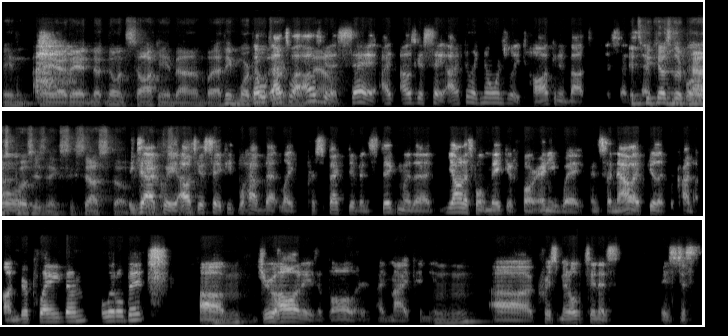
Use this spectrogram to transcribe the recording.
I mean, they, they, no, no, one's talking about him, but I think more people. No, that's what I was now. gonna say. I, I, was gonna say I feel like no one's really talking about them in the sense. It's because people, their past postseason success, though. Exactly. I was gonna say people have that like perspective and stigma that Giannis won't make it far anyway, and so now I feel like we're kind of underplaying them a little bit. Um, mm-hmm. Jrue Holiday is a baller, in my opinion. Mm-hmm. Uh, Khris Middleton is is just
